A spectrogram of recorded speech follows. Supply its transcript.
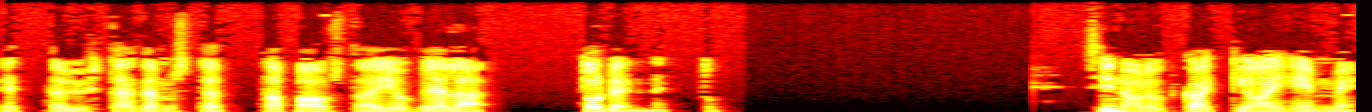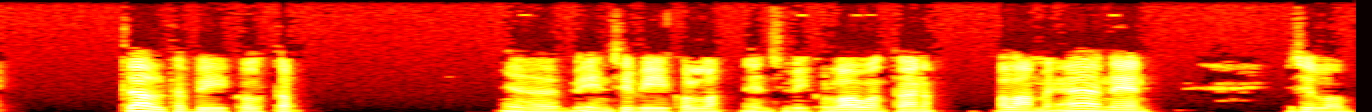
että yhtään tämmöistä tapausta ei ole vielä todennettu. Siinä olivat kaikki aiheemme tältä viikolta. Öö, ensi viikolla, ensi viikon lauantaina palaamme ääneen ja silloin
